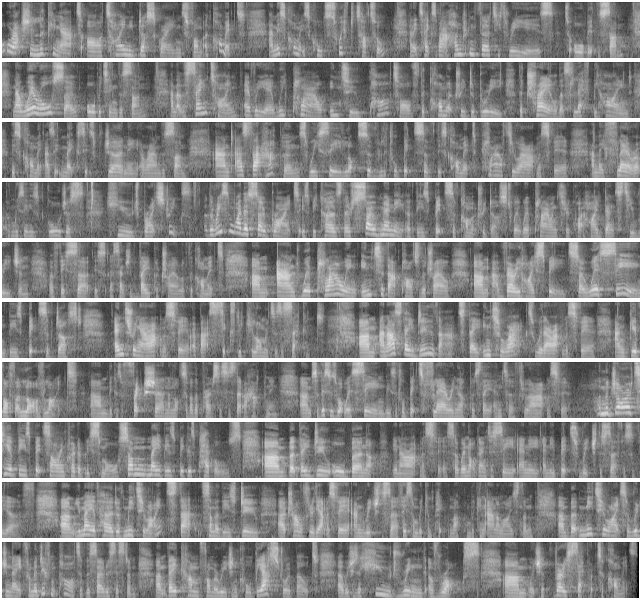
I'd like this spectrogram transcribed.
What we're actually looking at are tiny dust grains from a comet. And this comet is called Swift-Tuttle and it takes about 133 years to orbit the Sun. Now we're also orbiting the Sun and at the same time every year we plough into part of the cometary debris, the trail that's left behind this comet as it makes its journey around the Sun. And as that happens we see lots of little bits of this comet plough through our atmosphere and they flare up and we see these gorgeous huge, bright streaks. The reason why they're so bright is because there's so many of these bits of cometary dust. We're, we're ploughing through quite high density region of this, uh, this essentially vapor trail of the comet. Um, and we're ploughing into that part of the trail um, at very high speed. So we're seeing these bits of dust entering our atmosphere at about 60 kilometres a second. Um, and as they do that, they interact with our atmosphere and give off a lot of light um, because of friction and lots of other processes that are happening. Um, so this is what we're seeing, these little bits flaring up as they enter through our atmosphere. The majority of these bits are incredibly small. Some may be as big as pebbles, um, but they do all burn up in our atmosphere. So we're not going to see any, any bits reach the surface of the Earth. Um, you may have heard of meteorites, that some of these do uh, travel through the atmosphere and reach the surface, and we can pick them up and we can analyse them. Um, but meteorites originate from a different part of the solar system. Um, they come from a region called the asteroid belt, uh, which is a huge ring of rocks, um, which are very separate to comets.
